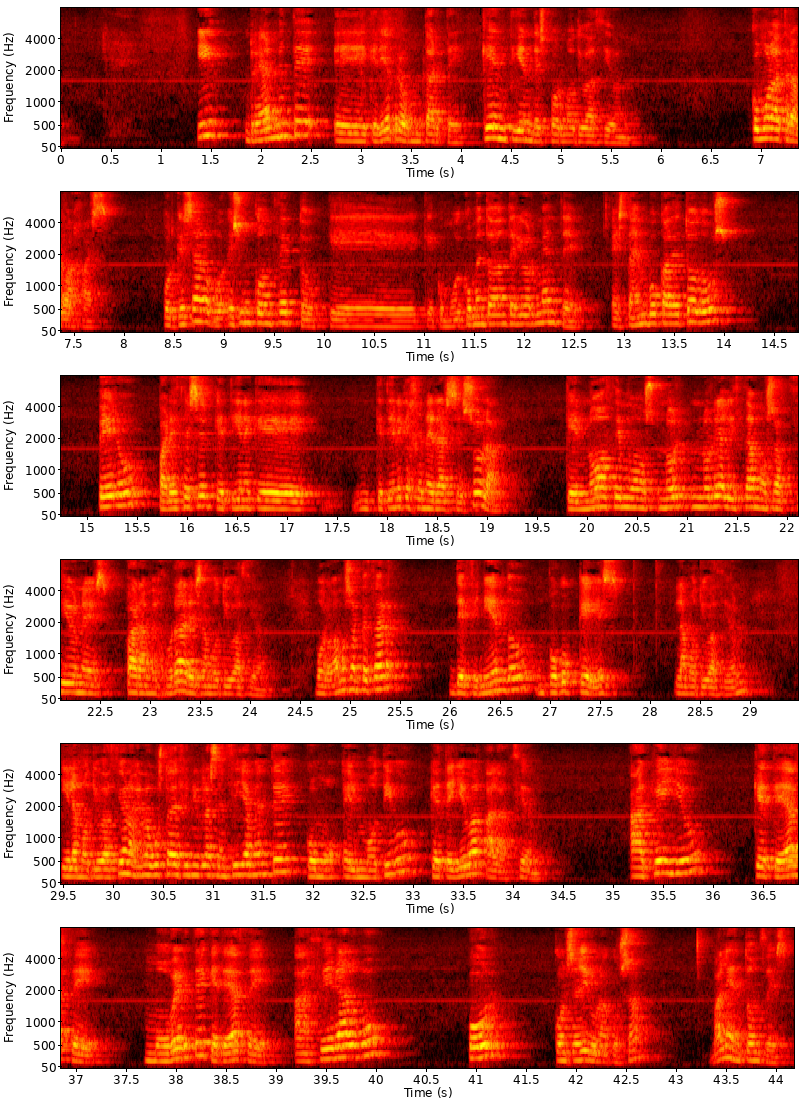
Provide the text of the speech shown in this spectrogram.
Y realmente eh, quería preguntarte, ¿qué entiendes por motivación? ¿Cómo la trabajas? Porque es algo, es un concepto que, como he comentado anteriormente, está en boca de todos, pero parece ser que tiene que, tiene que generarse sola, que no hacemos, no, no realizamos acciones para mejorar esa motivación. Bueno, vamos a empezar definiendo un poco qué es la motivación. Y la motivación a mí me gusta definirla sencillamente como el motivo que te lleva a la acción. Aquello que te hace moverte, que te hace hacer algo por conseguir una cosa. ¿Vale? Entonces,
